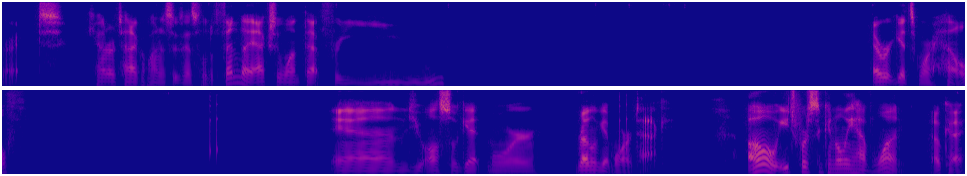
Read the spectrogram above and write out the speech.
Right. Counterattack upon a successful defend. I actually want that for you. Eric gets more health. And you also get more... Red will get more attack. Oh, each person can only have one. Okay.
